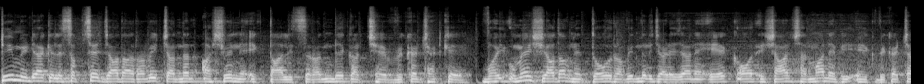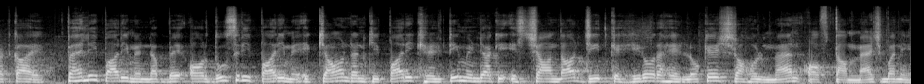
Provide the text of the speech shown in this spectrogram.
टीम इंडिया के लिए सबसे ज़्यादा रविचंद्रन अश्विन ने इकतालीस रन देकर छह विकेट झटके। वही उमेश यादव ने दो, रविंद्र जडेजा ने एक और ईशांत शर्मा ने भी एक विकेट चटकाए। पहली पारी में नब्बे और और दूसरी पारी में इक्यावन रन की पारी खेल टीम इंडिया की इस शानदार जीत के हीरो रहे Lokesh Rahul man of the match बने।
